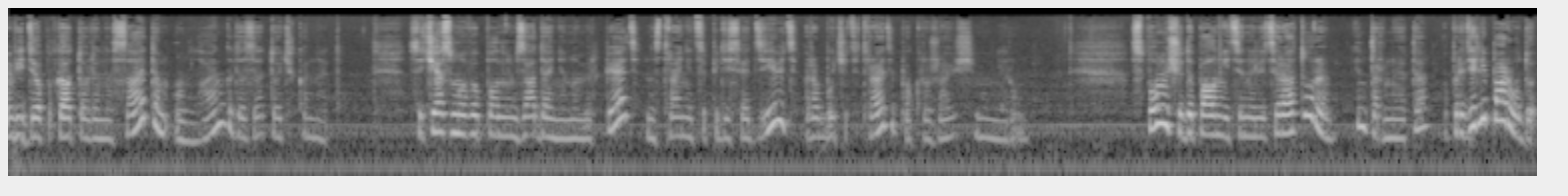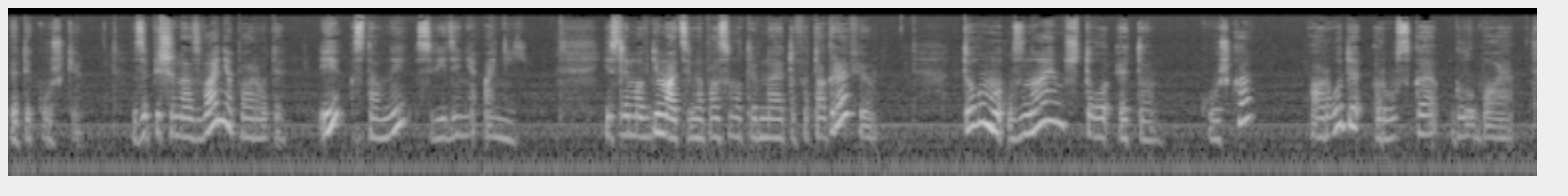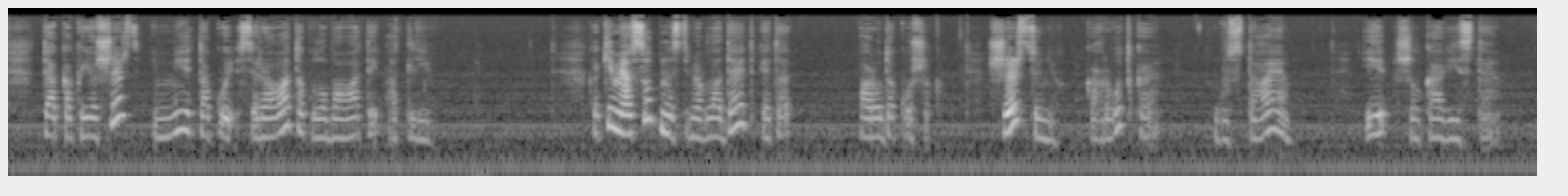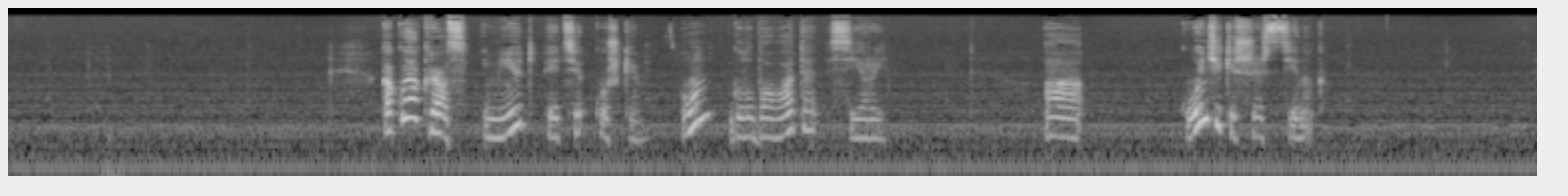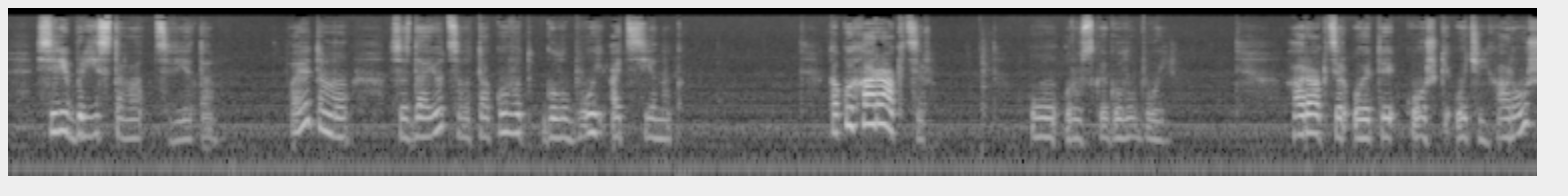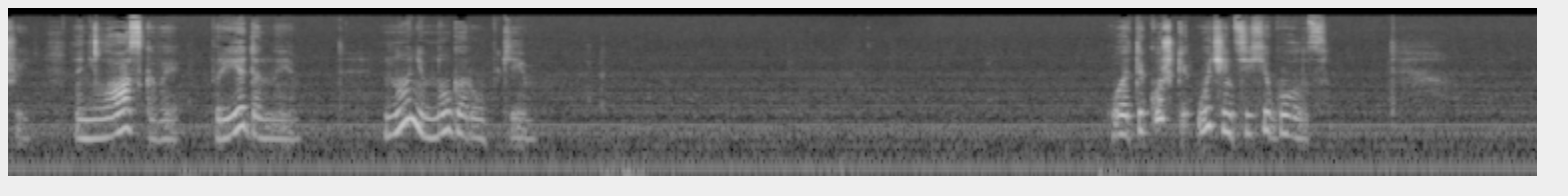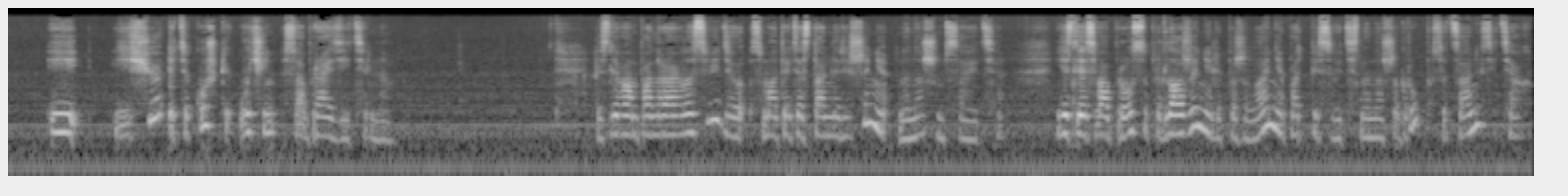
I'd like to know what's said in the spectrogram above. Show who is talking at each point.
Speaker 1: Видео подготовлено сайтом onlinegdz.net. Сейчас мы выполним задание номер 5 на странице 59 рабочей тетради по окружающему миру. С помощью дополнительной литературы интернета определи породу этой кошки. Запиши название породы и основные сведения о ней. Если мы внимательно посмотрим на эту фотографию, то мы узнаем, что это кошка породы русская голубая, так как ее шерсть имеет такой серовато-голубоватый отлив. Какими особенностями обладает эта порода кошек? Шерсть у них короткая, густая и шелковистая. Какой окрас имеют эти кошки? Он голубовато-серый, а кончики шерстинок серебристого цвета. Поэтому создается вот такой вот голубой оттенок. Какой характер у русской голубой? Характер у этой кошки очень хороший. Они ласковые, преданные, но немного робкие. У этой кошки очень тихий голос. И еще эти кошки очень сообразительны. Если вам понравилось видео, смотрите остальные решения на нашем сайте. Если есть вопросы, предложения или пожелания, подписывайтесь на нашу группу в социальных сетях.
